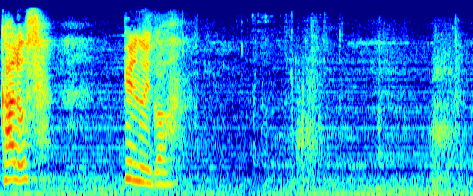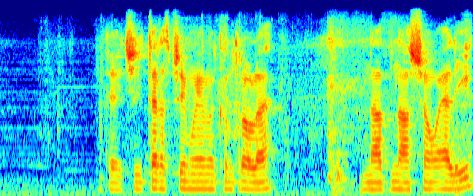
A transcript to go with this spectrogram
Kalus, pilnuj go. Okej, czyli teraz przejmujemy kontrolę nad naszą Eli.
